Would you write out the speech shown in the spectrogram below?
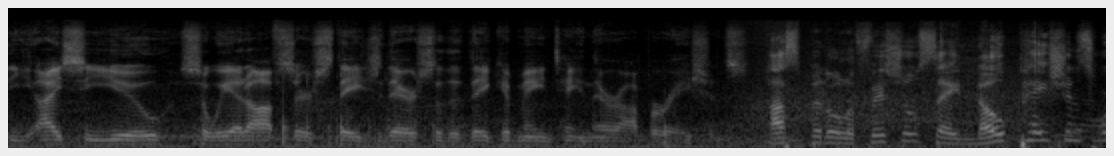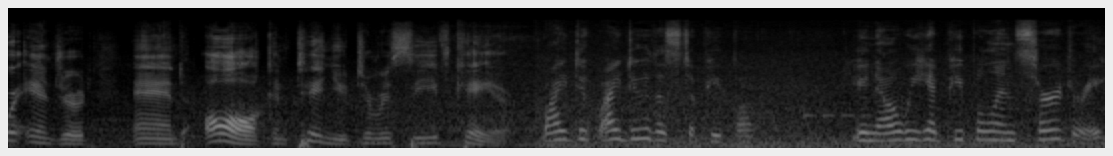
the ICU, so we had officers staged there so that they could maintain their operations. Hospital officials say no patients were injured and all continued to receive care. Why do why do this to people? You know, we had people in surgery.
